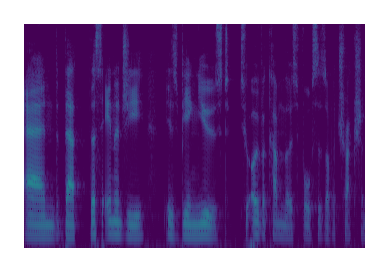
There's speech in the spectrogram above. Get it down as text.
and that this energy is being used to overcome those forces of attraction.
